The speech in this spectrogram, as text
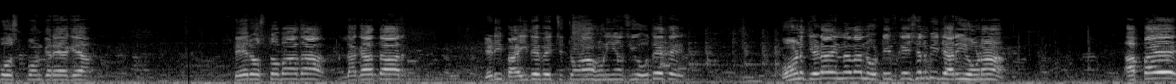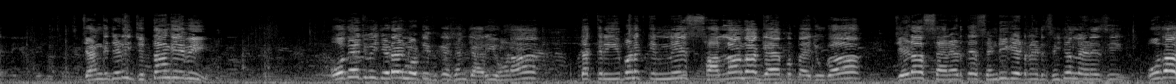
ਪੋਸਟਪੋਨ ਕਰਿਆ ਗਿਆ। ਫਿਰ ਉਸ ਤੋਂ ਬਾਅਦ ਆ ਲਗਾਤਾਰ ਜਿਹੜੀ 22 ਦੇ ਵਿੱਚ ਚੋਣਾਂ ਹੋਣੀਆਂ ਸੀ ਉਹਦੇ ਤੇ। ਹੁਣ ਜਿਹੜਾ ਇਹਨਾਂ ਦਾ ਨੋਟੀਫਿਕੇਸ਼ਨ ਵੀ ਜਾਰੀ ਹੋਣਾ, ਆਪਾਂ ਇਹ ਜੰਗ ਜਿਹੜੀ ਜਿੱਤਾਂਗੇ ਵੀ, ਉਹਦੇ 'ਚ ਵੀ ਜਿਹੜਾ ਨੋਟੀਫਿਕੇਸ਼ਨ ਜਾਰੀ ਹੋਣਾ, ਤਕਰੀਬਨ ਕਿੰਨੇ ਸਾਲਾਂ ਦਾ ਗੈਪ ਪੈ ਜਾਊਗਾ, ਜਿਹੜਾ ਸੈਨੇਟ ਤੇ ਸਿੰਡੀਕੇਟ ਨੇ ਡਿਸੀਜਨ ਲੈਣੇ ਸੀ, ਉਹਦਾ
